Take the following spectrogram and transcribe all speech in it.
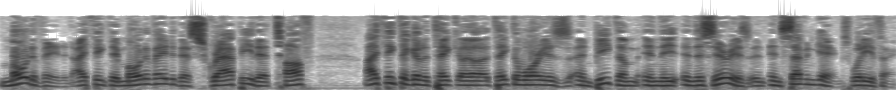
motivated. I think they're motivated. They're scrappy. They're tough. I think they're going to take uh, take the Warriors and beat them in the in this series in, in seven games. What do you think?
